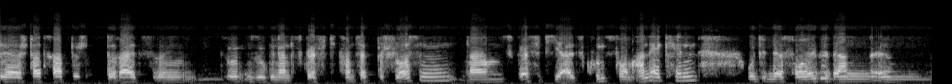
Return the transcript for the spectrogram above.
der Stadtrat bereits ähm, ein sogenanntes Graffiti-Konzept beschlossen, namens Graffiti als Kunstform anerkennen und in der Folge dann ähm,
